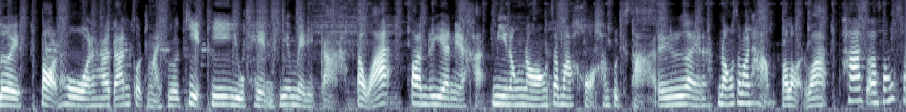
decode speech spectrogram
เลยต่อโทนะคะด้านกฎหมายธุรกิจที่ยูเพนที่อเมริกา แต่ว่าตอนเรียนเนี่ยค่ะมีน้องๆจะมาขอคำปรึกษาเรื่อยๆนะน้องจะมาถามตลอดว่า ถ้าจะต้องส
